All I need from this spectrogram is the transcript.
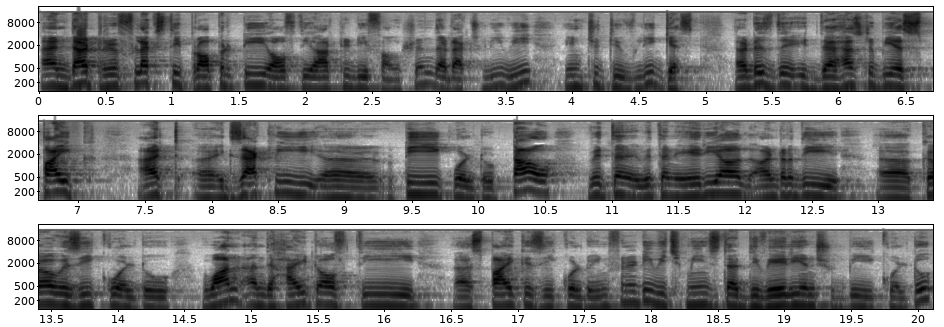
and that reflects the property of the RTD function that actually we intuitively guessed. That is the it, there has to be a spike at uh, exactly uh, t equal to tau with a, with an area under the uh, curve is equal to 1 and the height of the uh, spike is equal to infinity which means that the variance should be equal to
